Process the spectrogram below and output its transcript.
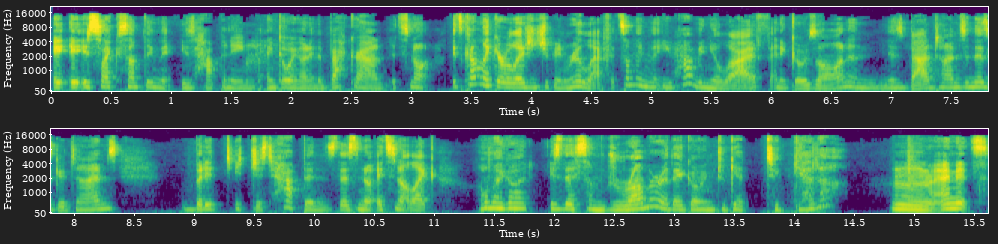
it, it's like something that is happening and going on in the background. It's not, it's kind of like a relationship in real life. It's something that you have in your life and it goes on and there's bad times and there's good times, but it, it just happens. There's no, it's not like, oh my God, is there some drama? Are they going to get together? Mm, and it's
